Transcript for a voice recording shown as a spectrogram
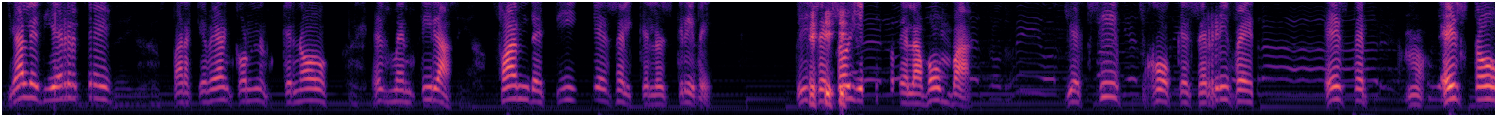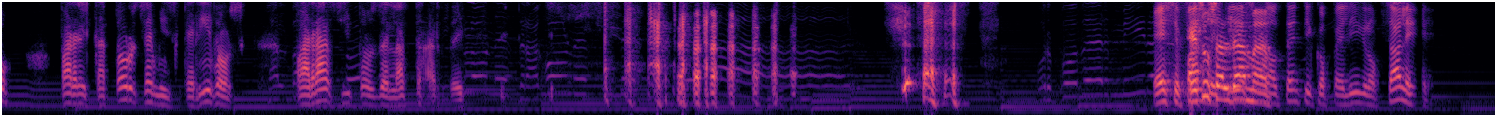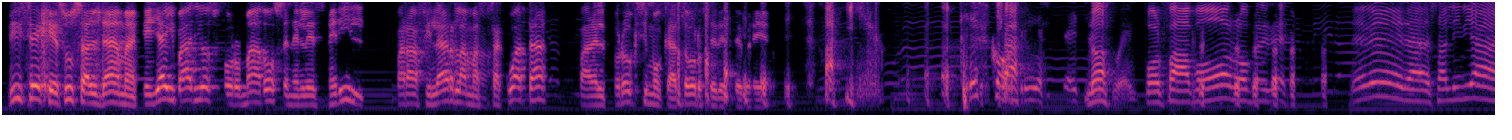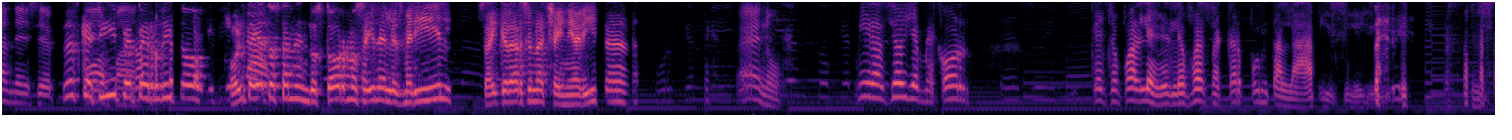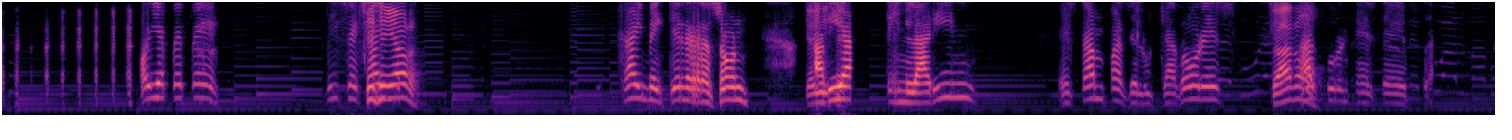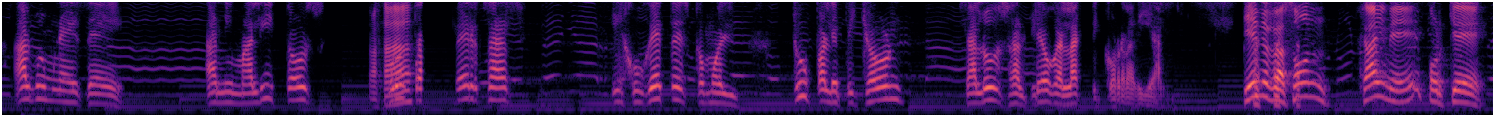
Ya le dierte para que vean con, que no es mentira. Fan de ti es el que lo escribe. Dice, soy el hijo de la bomba y exijo que se rife este, esto para el 14, mis queridos parásitos de la tarde. Ese Jesús Aldama. Es un auténtico peligro. Sale. Dice Jesús Aldama que ya hay varios formados en el Esmeril para afilar la mazacuata para el próximo 14 de febrero. Qué corriente no, por favor, hombre. De, veras, aliviánense. Es que sí, Pepe Rudito. Ahorita ya todos están en los tornos ahí en el Esmeril. Pues hay que darse una chaineadita. Bueno. Mira, se oye mejor que se fue, le, le fue a sacar punta lápiz. Y... oye, Pepe. Dice Sí, señor. Jaime, tiene razón. Había tinlarín, estampas de luchadores, claro. álbumes de, álbumes de animalitos, frutas diversas y juguetes como el Chúpale Pichón. Saludos al trío galáctico radial. Tienes razón, Jaime, ¿eh? porque,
